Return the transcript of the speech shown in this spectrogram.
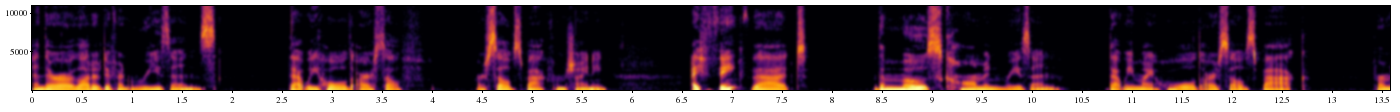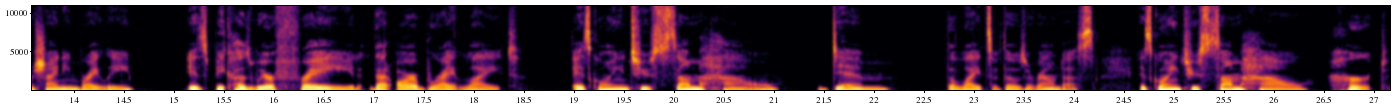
And there are a lot of different reasons that we hold ourself ourselves back from shining. I think that the most common reason that we might hold ourselves back from shining brightly is because we're afraid that our bright light is going to somehow dim the lights of those around us, is going to somehow hurt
